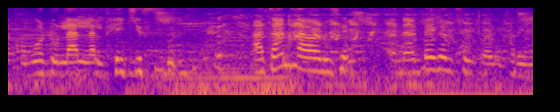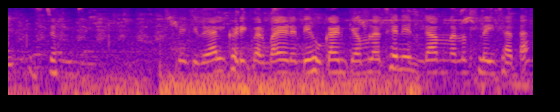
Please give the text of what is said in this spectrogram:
આખું મોઢું લાલ લાલ થઈ ગયું છે. આ ચાંદલાવાળું છે અને આ બેગન ફ્રૂટવાળું ફરી જો મેં કીધું, હાલ ઘડીક વાર બાયણે બેહું, કારણ કે હમણાં છે ને ગામમાં નથી લઈ જતા.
